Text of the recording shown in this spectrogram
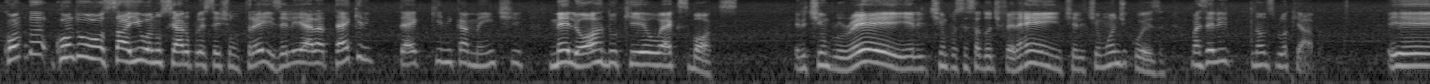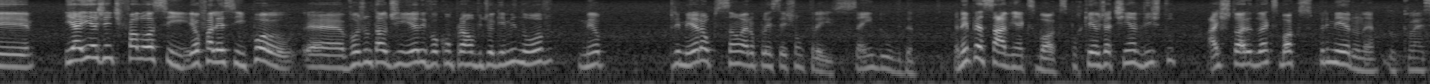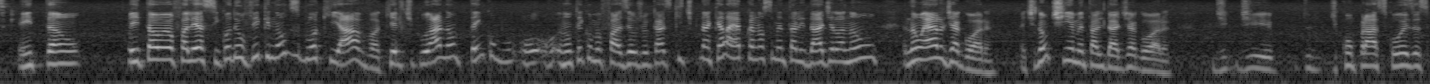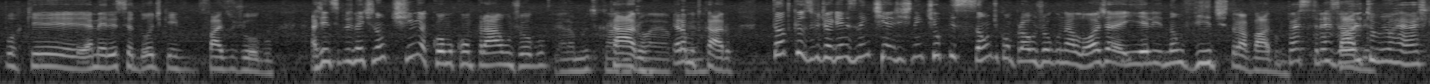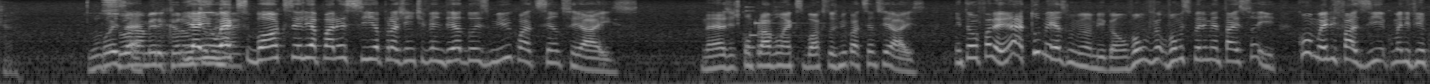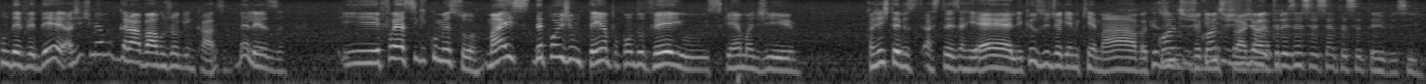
quando, quando saiu, anunciaram o PlayStation 3, ele era tecni tecnicamente melhor do que o Xbox. Ele tinha um Blu-ray, ele tinha um processador diferente, ele tinha um monte de coisa. Mas ele não desbloqueava. E, e aí a gente falou assim, eu falei assim, pô, é, vou juntar o dinheiro e vou comprar um videogame novo. Meu primeira opção era o PlayStation 3, sem dúvida. Eu nem pensava em Xbox, porque eu já tinha visto a história do Xbox primeiro, né? O Classic. Então, então eu falei assim, quando eu vi que não desbloqueava, que ele tipo, ah, não tem como, não tem como eu fazer o jogo em casa, que tipo, naquela época a nossa mentalidade ela não, não era de agora. A gente não tinha mentalidade de agora, de, de, de comprar as coisas porque é merecedor de quem faz o jogo. A gente simplesmente não tinha como comprar um jogo era muito caro. caro era muito caro. Tanto que os videogames nem tinha, a gente nem tinha opção de comprar o jogo na loja e ele não vir destravado. O PS3 veio 8 mil reais, cara. Pois é. americano E aí o reais. Xbox ele aparecia pra gente vender a 2.400 reais. Né? A gente comprava um Xbox 2.400 reais. Então eu falei, é tu mesmo, meu amigão, vamos, vamos experimentar isso aí. Como ele fazia, como ele vinha com DVD, a gente mesmo gravava o jogo em casa. Beleza. E foi assim que começou. Mas depois de um tempo, quando veio o esquema de a gente teve as 3RL, que os videogames queimavam, que os quantos, videogames Quantos videogames 360 você teve, assim?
